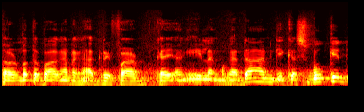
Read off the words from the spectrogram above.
aron matabangan ang agri farm. Kay ang ilang mga daan gikas bukid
